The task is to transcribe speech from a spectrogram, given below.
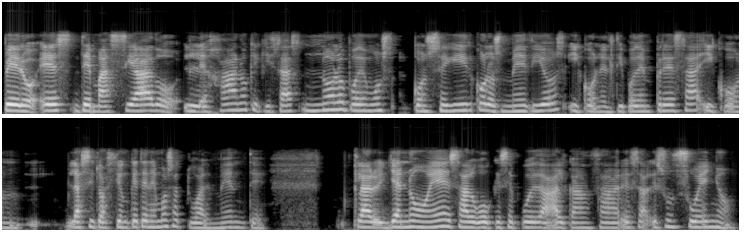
pero es demasiado lejano que quizás no lo podemos conseguir con los medios y con el tipo de empresa y con la situación que tenemos actualmente. Claro, ya no es algo que se pueda alcanzar, es, es un sueño,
